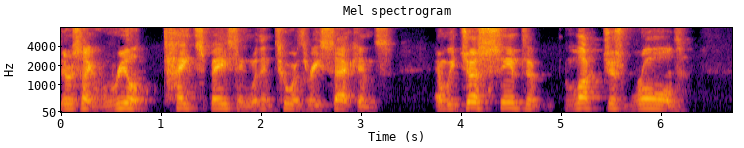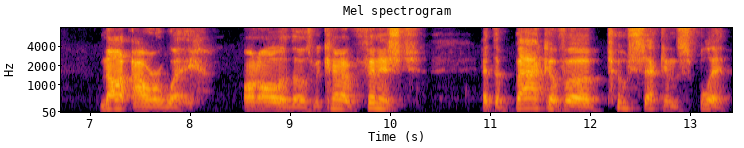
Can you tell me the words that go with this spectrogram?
there was like real tight spacing within two or three seconds, and we just seemed to luck just rolled not our way on all of those. We kind of finished at the back of a two second split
